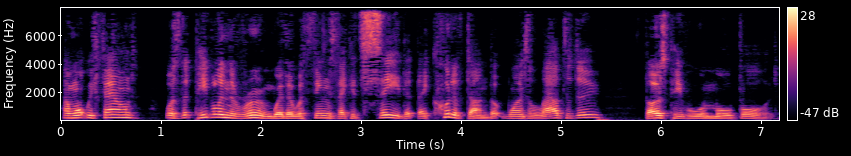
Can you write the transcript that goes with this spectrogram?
And what we found was that people in the room where there were things they could see that they could have done but weren't allowed to do, those people were more bored,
